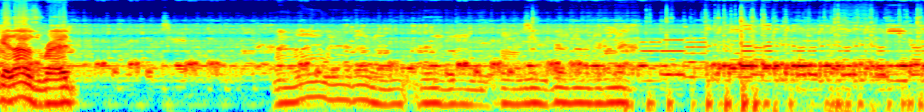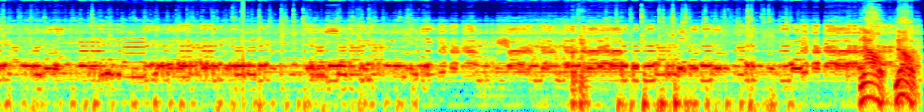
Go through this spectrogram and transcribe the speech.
Okay, that was red. Okay. No, no.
